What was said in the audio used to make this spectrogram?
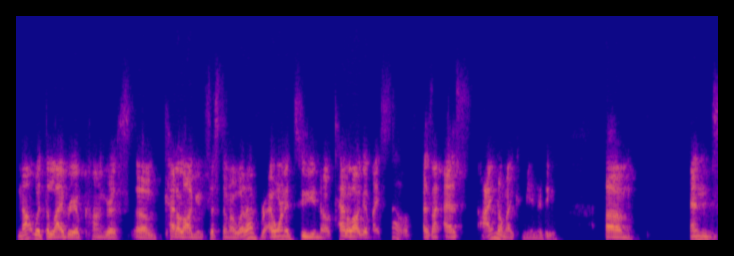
not with the Library of Congress uh, cataloging system or whatever. I wanted to, you know, catalog it myself as I, as I know my community. Um, and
